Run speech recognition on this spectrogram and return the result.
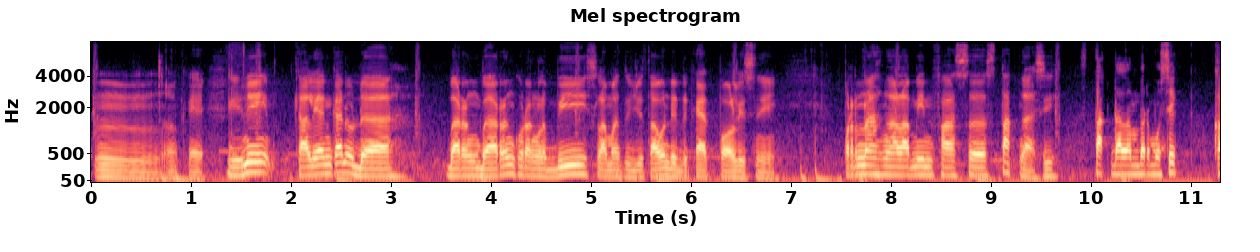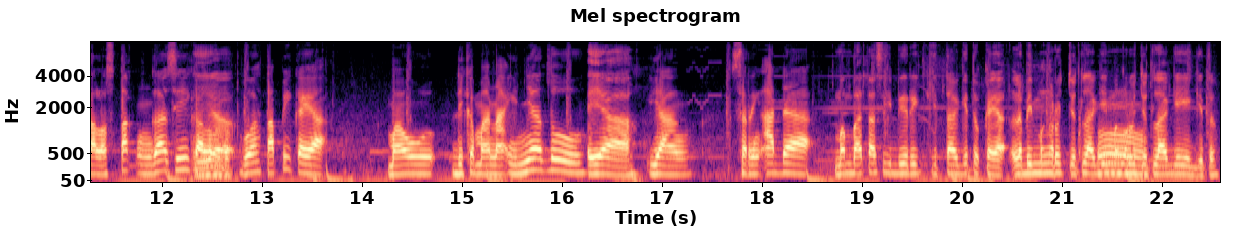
Hmm, oke. Ini kalian kan udah bareng-bareng kurang lebih selama tujuh tahun di The Cat Police nih. Pernah ngalamin fase stuck nggak sih? Stuck dalam bermusik. Kalau stuck enggak sih kalau Iya. menurut gua, tapi kayak mau dikemanainnya tuh Iya, yang sering ada membatasi diri kita gitu kayak lebih mengerucut lagi, Hmm. mengerucut lagi gitu.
